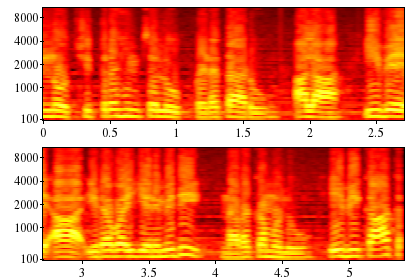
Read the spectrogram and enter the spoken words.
ఎన్నో చిత్రహింసలు పెడతారు. అలా ఇవే ఆ ఇరవై ఎనిమిది నరకములు. ఇవి కాక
